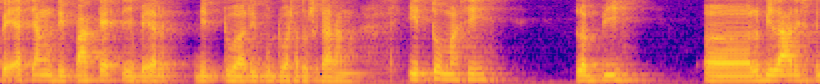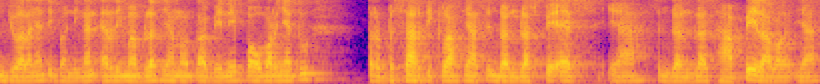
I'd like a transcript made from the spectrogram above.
PS yang dipakai TBR di 2021 sekarang, itu masih lebih uh, lebih laris penjualannya dibandingkan R15 yang notabene powernya itu terbesar di kelasnya 19 PS ya, 19 HP lah ya.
